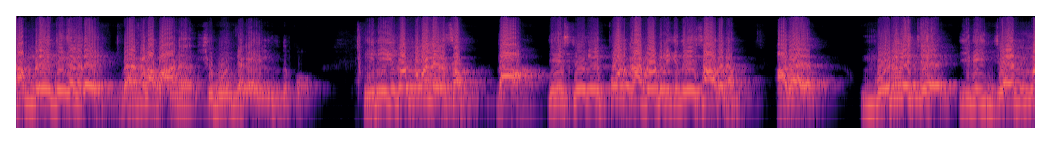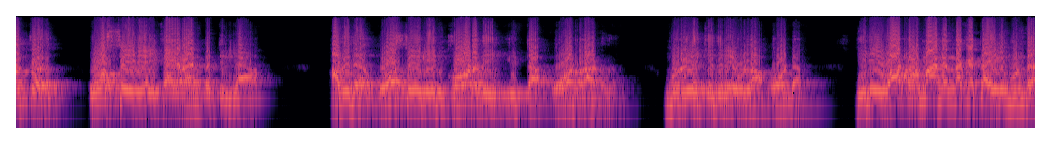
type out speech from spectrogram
കംപ്ലൈന്റുകളുടെ ബഹളമാണ് ഷിബുവിന്റെ കയ്യിൽ നിന്ന് പോ. ഇനി ഇതൊന്നുമല്ല രസം. ദാ ഈ സ്ക്രീനിൽ ഇപ്പോൾ കണ്ടുകൊണ്ടിരിക്കുന്ന ഈ സാധനം. അത് മുരളിക്ക് ഇനി ജന്മത്ത് ഓസ്ട്രേലിയയിൽ കയറാൻ പറ്റില്ല. അതിന് ഓസ്ട്രേലിയൻ കോടതി ഇട്ട ഓർഡറാണിത്. മുരളിക്കെതിരെയുള്ള ഓർഡർ. ഇനി വാട്ടർമാൻ എന്നൊക്കെ ടൈലും കൊണ്ട്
